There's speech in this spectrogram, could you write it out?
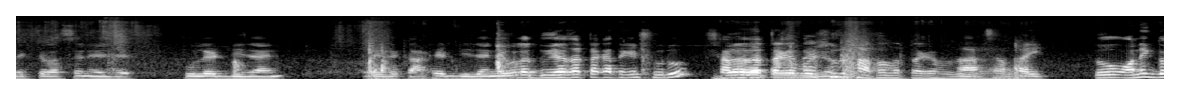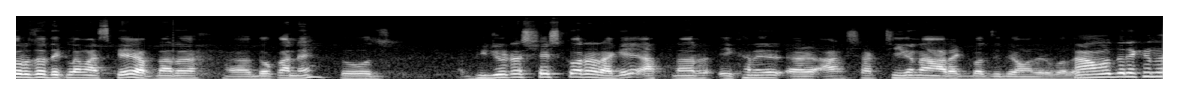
দেখতে পাচ্ছেন এই যে ফুলের ডিজাইন এই যে কাঠের ডিজাইন এগুলো দুই হাজার টাকা থেকে শুরু সাত হাজার টাকা থেকে শুরু সাত হাজার টাকা আচ্ছা ভাই তো অনেক দরজা দেখলাম আজকে আপনার দোকানে। তো ভিডিওটা শেষ করার আগে আপনার এখানে আসার ঠিকানা আরেকবার যদি আমাদের বলেন। আমাদের এখানে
